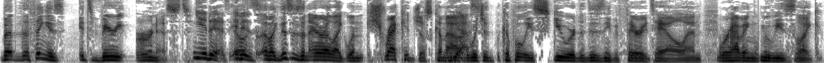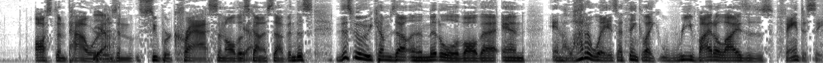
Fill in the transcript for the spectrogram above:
but the thing is, it's very earnest. It is. It is. Uh, like this is an era like when Shrek had just come out, Yes. which had completely skewered the Disney fairy tale, and we're having movies like Austin Powers Yeah. and Super Crass and all this Yeah. kind of stuff. And this this movie comes out in the middle of all that, and in a lot of ways, I think like revitalizes fantasy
